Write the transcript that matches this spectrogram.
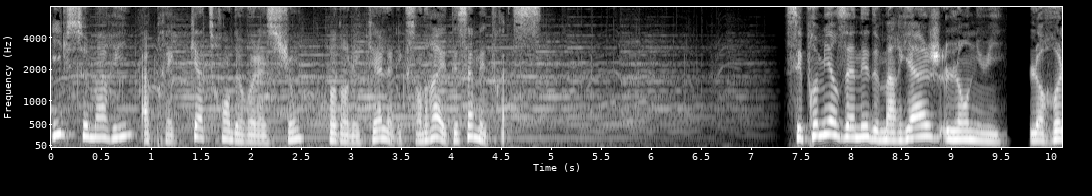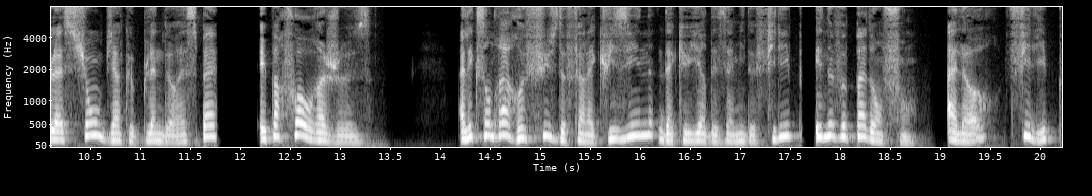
ils se marient après quatre ans de relation pendant lesquels Alexandra était sa maîtresse. Ces premières années de mariage l'ennuient. Leur relation, bien que pleine de respect, est parfois orageuse. Alexandra refuse de faire la cuisine, d'accueillir des amis de Philippe et ne veut pas d'enfants. Alors, Philippe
